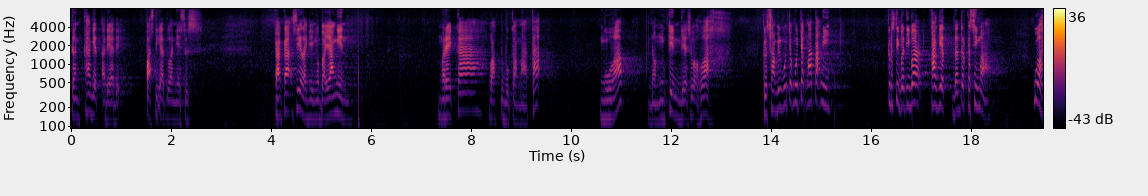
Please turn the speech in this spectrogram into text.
dan kaget adik-adik pas lihat Tuhan Yesus. Kakak sih lagi ngebayangin mereka waktu buka mata nguap dan mungkin dia suah wah. Terus sambil ngucek-ngucek mata nih. Terus tiba-tiba kaget dan terkesima. Wah.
